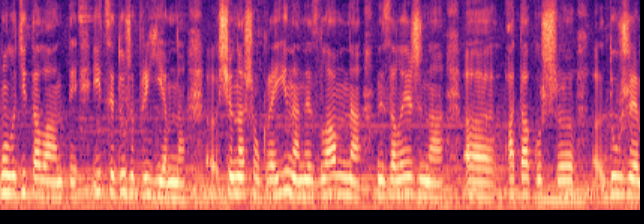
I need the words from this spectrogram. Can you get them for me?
молоді таланти. І це дуже приємно, що наша Україна незламна, незалежна, а також дуже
